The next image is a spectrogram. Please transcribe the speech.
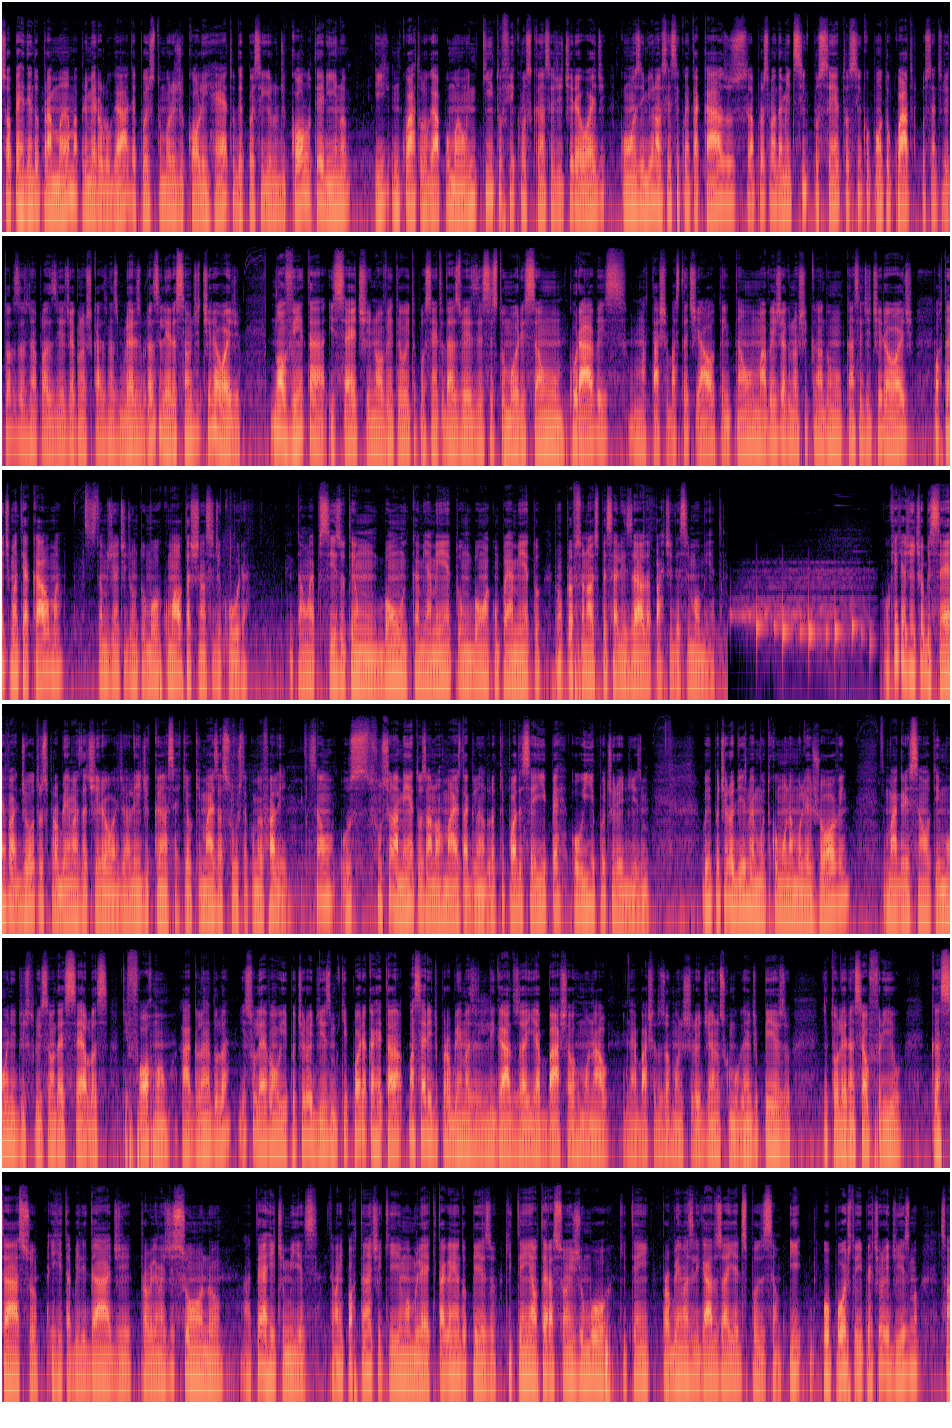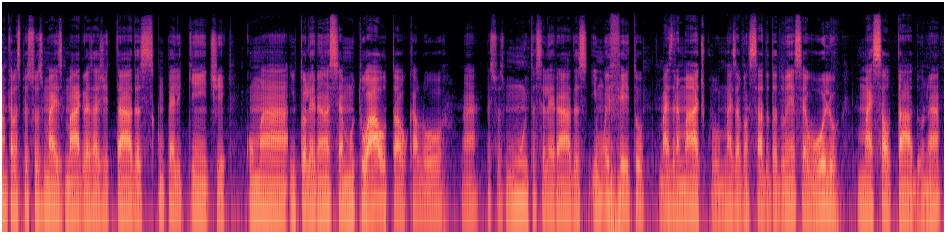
só perdendo para mama, primeiro lugar, depois tumores de colo e reto, depois seguido de colo uterino e em quarto lugar pulmão. Em quinto ficam os cânceres de tireoide, com 11.950 casos, aproximadamente 5%, 5,4% de todas as neoplasias diagnosticadas nas mulheres brasileiras são de tireoide. 97, 98% das vezes esses tumores são curáveis, uma taxa bastante alta. Então, uma vez diagnosticando um câncer de tireoide, importante manter a calma, estamos diante de um tumor com alta chance de cura. Então é preciso ter um bom encaminhamento, um bom acompanhamento para um profissional especializado a partir desse momento. O que, que a gente observa de outros problemas da tireoide, além de câncer, que é o que mais assusta, como eu falei? São os funcionamentos anormais da glândula, que pode ser hiper ou hipotireoidismo. O hipotireoidismo é muito comum na mulher jovem, uma agressão autoimune e destruição das células que formam a glândula. Isso leva ao hipotiroidismo, que pode acarretar uma série de problemas ligados aí à baixa hormonal, né? baixa dos hormônios tiroidianos, como ganho de peso, intolerância ao frio, cansaço, irritabilidade, problemas de sono, até arritmias. Então é importante que uma mulher que está ganhando peso, que tem alterações de humor, que tem problemas ligados aí à disposição e oposto ao hipertiroidismo, são aquelas pessoas mais magras, agitadas, com pele quente, com uma intolerância muito alta ao calor, né? pessoas muito aceleradas e um efeito mais dramático, mais avançado da doença é o olho mais saltado, né?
